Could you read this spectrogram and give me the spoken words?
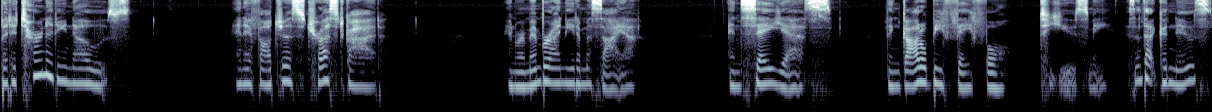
But eternity knows. And if I'll just trust God, and remember I need a Messiah and say yes, then God will be faithful to use me. Isn't that good news?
